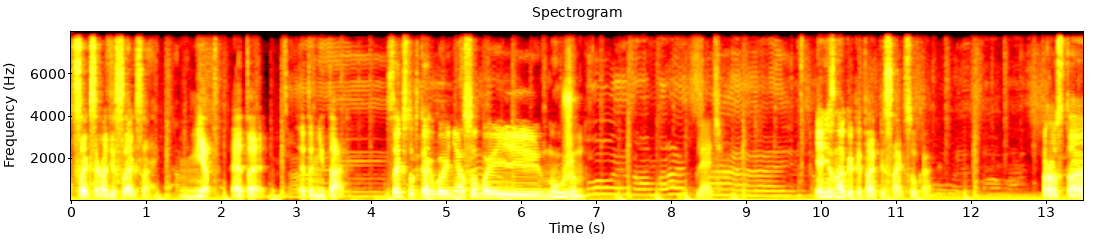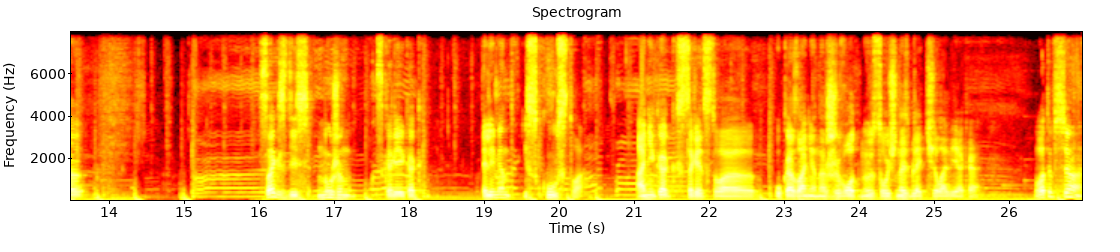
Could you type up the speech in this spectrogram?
секс ради секса? Нет, это, это не так. Секс тут как бы не особо и нужен. Блять. Я не знаю, как это описать, сука. Просто... Секс здесь нужен скорее как элемент искусства, а не как средство указания на животную сущность, блядь, человека. Вот и все.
